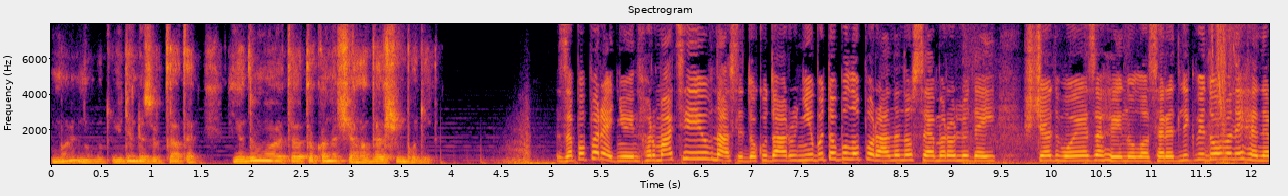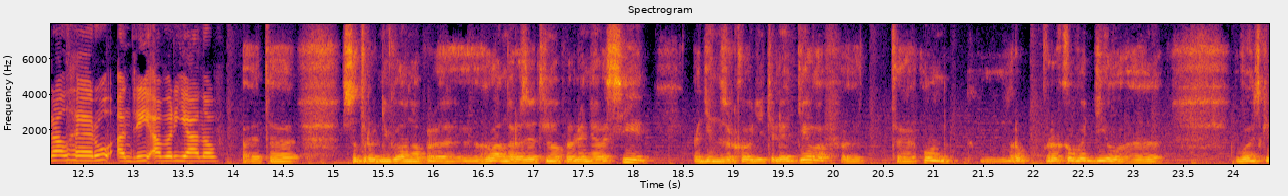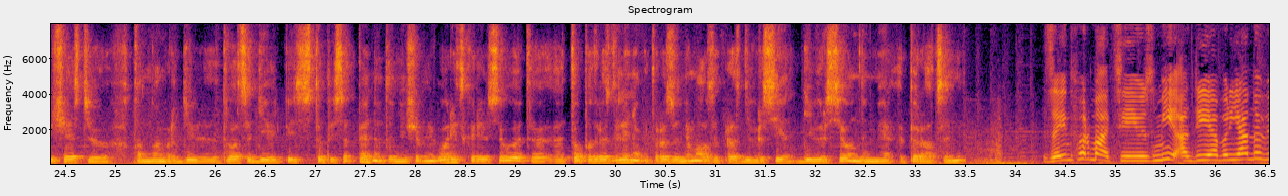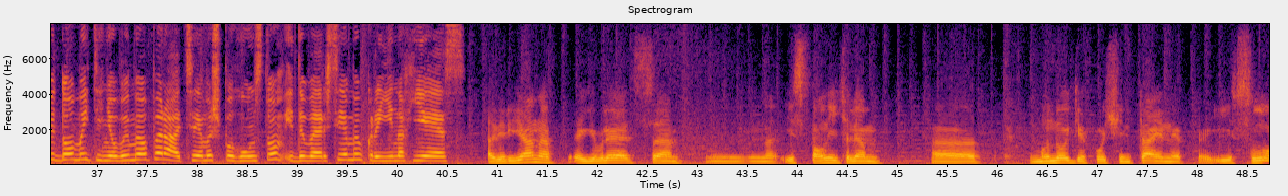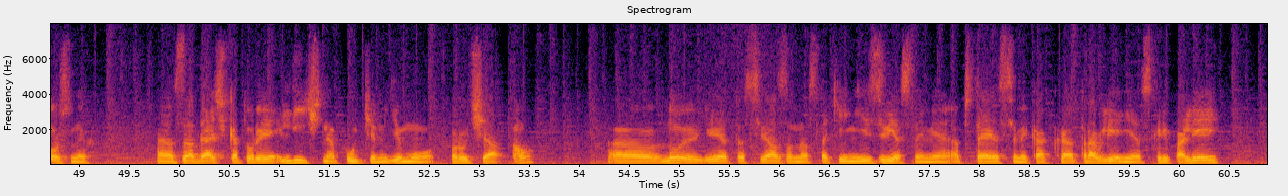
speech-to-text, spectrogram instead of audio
мы ну, вот видим результаты. Я думаю, это только начало, дальше будет. За попередньою інформацією, внаслідок удару нібито було поранено семеро людей. Ще двоє загинуло. Серед ліквідованих генерал ГРУ Андрій Авер'янов. Это сотрудник главного, управ- главного разведывательного управления России, один из руководителей отделов. Это он ру- руководил э, воинской частью там, номер 29155, но это ни о чем не говорит. Скорее всего, это то подразделение, которое занималось как раз диверси- диверсионными операциями. За інформацією змі, Андрій Авер'янов відомий тіньовими операціями, шпигунством і диверсіями в країнах ЄС. Аверьянов является м, исполнителем э, многих очень тайных и сложных э, задач, которые лично Путин ему поручал. Э, Ну и это связано с такими известными обстоятельствами, как отравление Скрипалей, э,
